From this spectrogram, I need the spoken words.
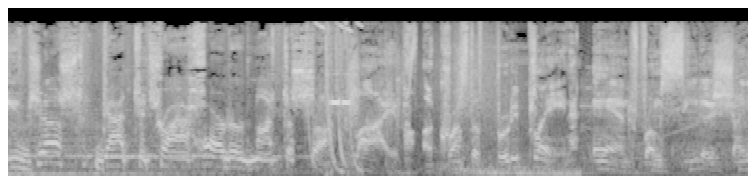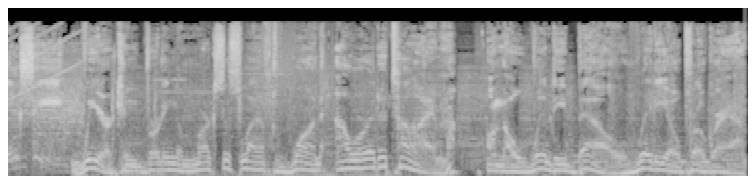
You just got to try harder not to suck. Live across the fruited plain and from sea to shining sea, we are converting the Marxist left one hour at a time on the Wendy Bell radio program.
